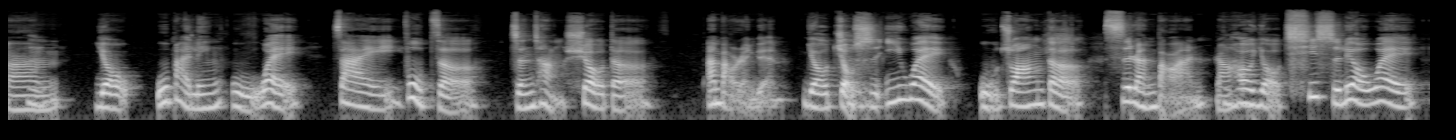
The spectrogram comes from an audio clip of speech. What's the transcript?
嗯，有五百零五位在负责整场秀的安保人员，有九十一位武装的。私人保安，然后有七十六位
